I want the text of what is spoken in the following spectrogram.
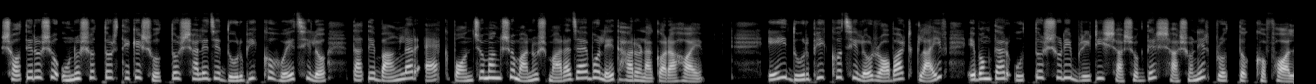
সতেরোশো উনসত্তর থেকে সত্তর সালে যে দুর্ভিক্ষ হয়েছিল, তাতে বাংলার এক পঞ্চমাংশ মানুষ মারা যায় বলে ধারণা করা হয়। এই দুর্ভিক্ষ ছিল রবার্ট ক্লাইভ এবং তার উত্তরসূরি ব্রিটিশ শাসকদের শাসনের প্রত্যক্ষ ফল।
